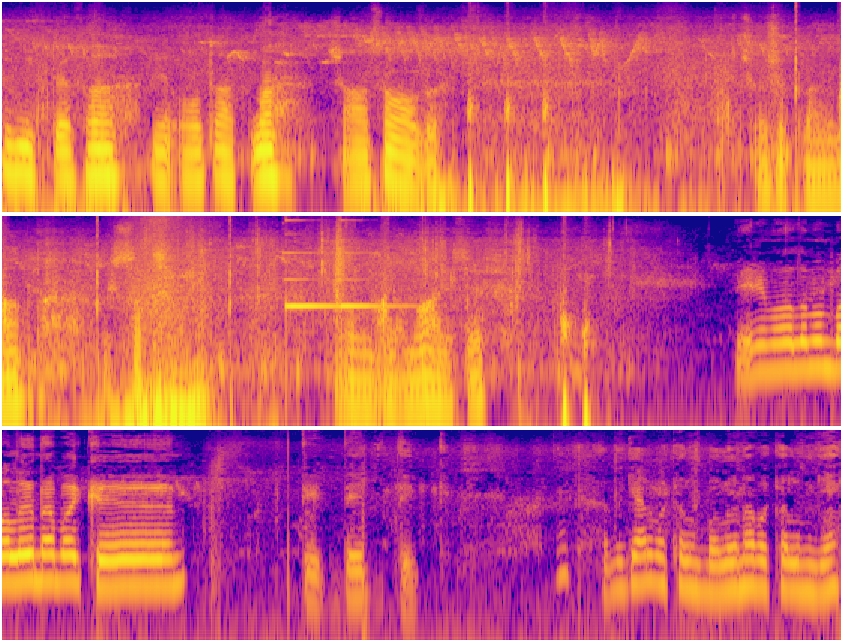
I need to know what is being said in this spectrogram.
Dün ilk defa bir olta atma şansım oldu. Çocuklardan fırsat olmuyor maalesef. Benim oğlumun balığına bakın. Tik tik tik. Hadi, gel bakalım balığına bakalım gel.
